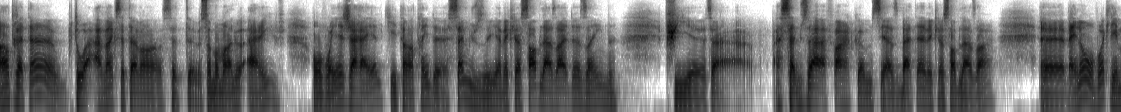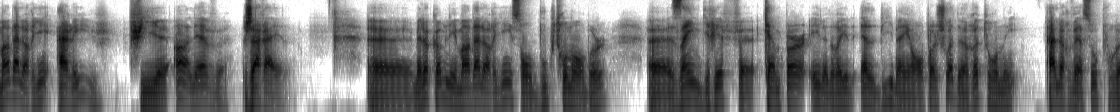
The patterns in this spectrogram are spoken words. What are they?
Entre-temps, plutôt avant que ce moment-là arrive, on voyait Jaraël qui était en train de s'amuser avec le sable laser de Zane. Puis, elle s'amusait à faire comme si elle se battait avec le sable laser. Euh, ben là, on voit que les Mandaloriens arrivent, puis euh, enlèvent Jaraël. Euh, mais là, comme les Mandaloriens sont beaucoup trop nombreux, Zane, Griff, Camper et le droïde LB ben, n'ont pas le choix de retourner à leur vaisseau pour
